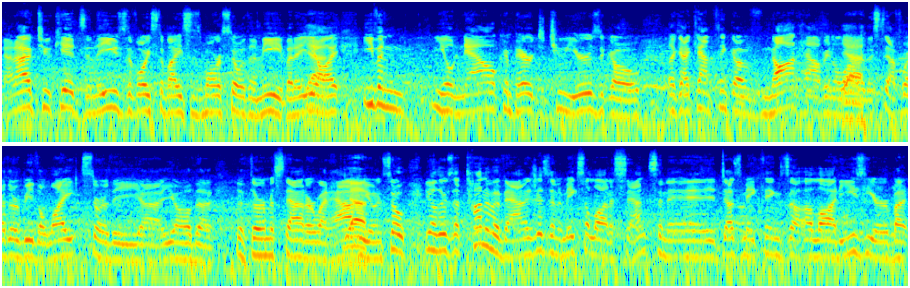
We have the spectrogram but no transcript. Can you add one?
And I have two kids, and they use the voice devices more so than me. But you Yeah. know, I, even you know now compared to two years ago, like I can't think of not having a lot Yeah. of this stuff, whether it be the lights or the uh, you know the, the thermostat or what have Yeah. you. And so you know, there's a ton of advantages, and it makes a lot of sense, and it, and it does make things a, a lot easier. But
